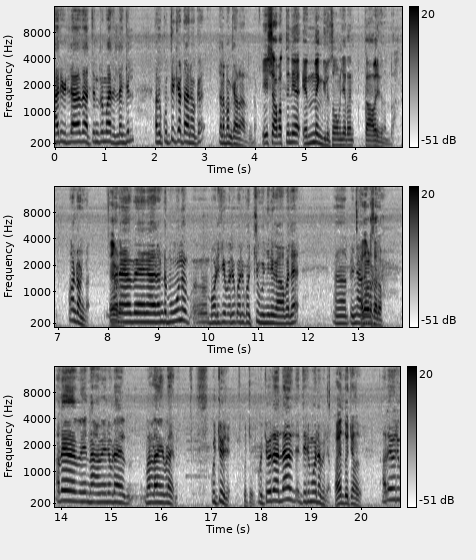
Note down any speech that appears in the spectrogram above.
ആരും ഇല്ലാതെ അറ്റൻഡർമാരില്ലെങ്കിൽ അത് കുത്തിക്കെട്ടാനൊക്കെ ചിലപ്പം കയറാറുണ്ട്. ഈ ശവത്തിന് എന്നെങ്കിലും സോമചേട്ടൻ കാവലിരുന്നുണ്ടോ? ഉണ്ടുണ്ട് ഞാൻ പിന്നെ രണ്ട് മൂന്ന് ബോഡിക്ക് ഒരു ഒരു കൊച്ചു കുഞ്ഞിന് കാവൽ. പിന്നെ അത് പിന്നെ ഇവിടെ വെള്ളം ഇവിടെ കുറ്റൂര്. കുറ്റൂരല്ല തിരുമൂലപുരം. അതെന്ത് പറ്റിയാണത്? അത് ഒരു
